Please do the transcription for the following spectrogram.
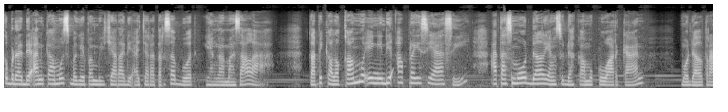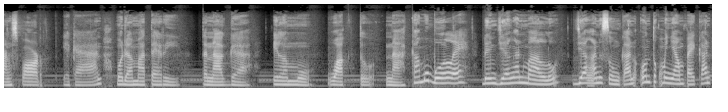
keberadaan kamu sebagai pembicara di acara tersebut, ya nggak masalah. Tapi kalau kamu ingin diapresiasi atas modal yang sudah kamu keluarkan, modal transport, ya kan, modal materi, tenaga, ilmu, waktu. Nah, kamu boleh dan jangan malu, jangan sungkan untuk menyampaikan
